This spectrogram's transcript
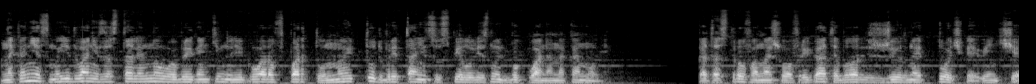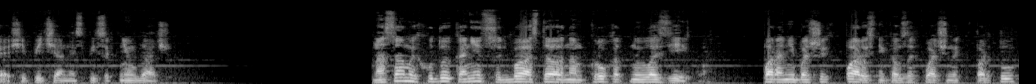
Наконец, мы едва не застали новую бригантину Ягуара в порту, но и тут британец успел улизнуть буквально накануне. Катастрофа нашего фрегата была лишь жирной точкой, венчающей печальный список неудач. На самый худой конец судьба оставила нам крохотную лазейку. Пара небольших парусников, захваченных в порту,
